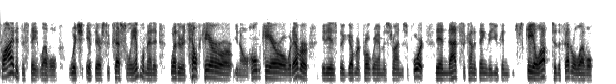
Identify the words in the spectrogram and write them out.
tried at the state level, which, if they're successfully implemented, whether it's healthcare or you know home care or whatever it is the government program is trying to support, then that's the kind of thing that you can scale up to the federal level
